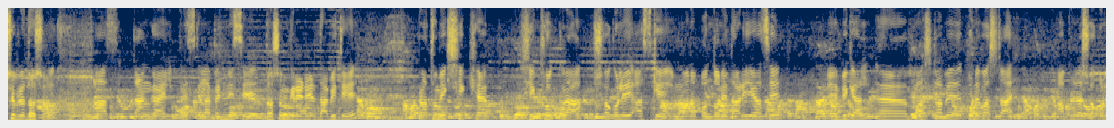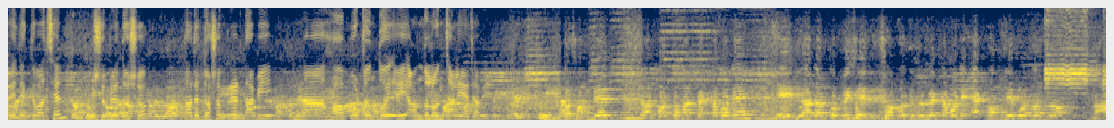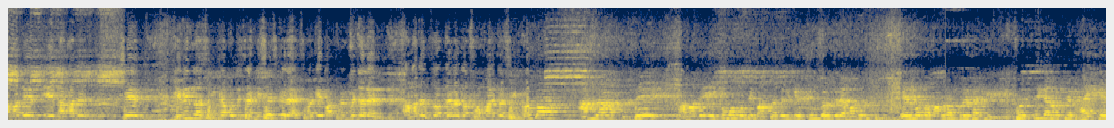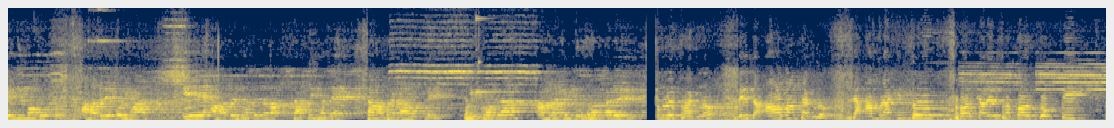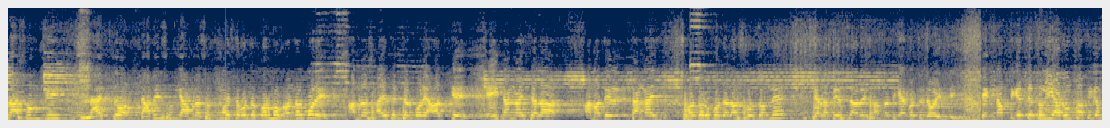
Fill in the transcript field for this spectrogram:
সুপ্রিয় দর্শক, আজ টাঙ্গাইল প্রেস ক্লাবের নিচে দশম গ্রেডের দাবিতে প্রাথমিক শিক্ষা শিক্ষকরা সকলেই আজকে মানববন্ধনে দাঁড়িয়ে আছে। বিকাল পাঁচটা পৌনে পাঁচটায় আপনারা সকলেই দেখতে পাচ্ছেন। সুপ্রিয় দর্শক, তাদের দশম গ্রেড দাবি না হওয়া পর্যন্ত এই আন্দোলন চালিয়ে যাবে। প্রেক্ষাপটে এই হাজার চব্বিশের সকল প্রেক্ষাপটে এখন যে পর্যন্ত আমাদের এই বাংলাদেশের বিভিন্ন শিক্ষা প্রতিষ্ঠান, বিশেষ করে সরকারি প্রাথমিক বিদ্যালয়ের আমাদের শ্রদ্ধা সম্মানিত শিক্ষক। আমরা যে আমাদের এই কুমমতি বাচ্চাদেরকে সুন্দর করে মানুষ এর মতো মানুষ করে থাকি, সত্যিকার অর্থে ভাইকে নির্ম আমাদের এ পরিহার এ আমাদের সাথে যারা জাতির সাথে সামা থাকা হচ্ছে। শিক্ষকরা, আমরা কিন্তু সরকারের অনুরোধ থাকল, বিনীত আহ্বান থাকল যে আমরা কিন্তু সরকারের সকল যৌক্তিক প্রাসঙ্গিক ন্যায্য দাবির সঙ্গে আমরা সচেতন কর্মঘণ্টার পরে আমরা সাড়ে চারটার পরে আজকে এই টাঙ্গাইল জেলা, আমাদের টাঙ্গাইল সদর উপজেলা সৌজন্যে জেলা সামনে থেকে একত্রিত হয়েছি। টেকনাফ থেকে তেতুলিয়া রুমসা থেকে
